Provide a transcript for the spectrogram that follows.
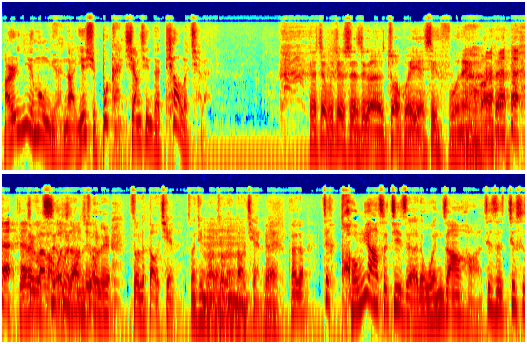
而叶梦圆呢，也许不敢相信的跳了起来。那这不就是这个做鬼也幸福那个吗？对，对结果事后他。们做了做了道歉，中青报做了道歉。对他说这同样是记者的文章哈，这是就是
